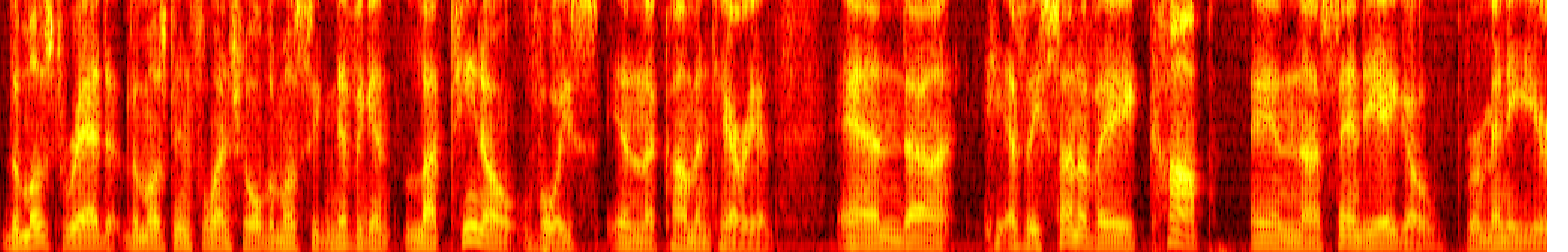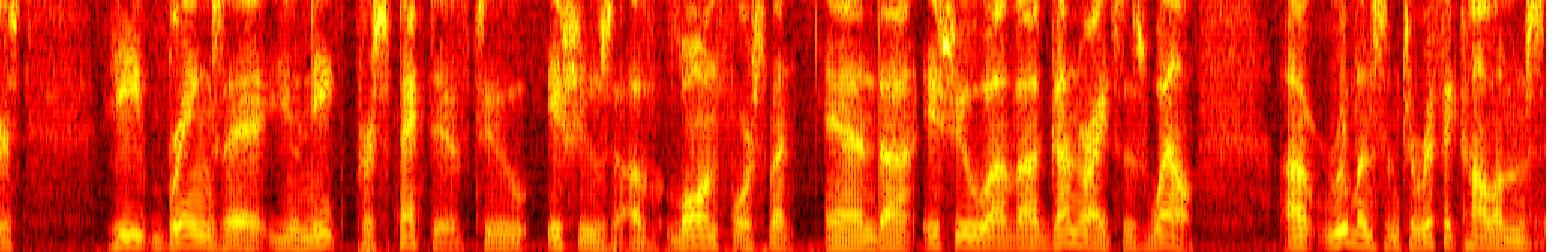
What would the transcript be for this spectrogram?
the most read, the most influential, the most significant Latino voice in the commentariat. And uh, he, as a son of a cop in uh, San Diego for many years, he brings a unique perspective to issues of law enforcement and uh, issue of uh, gun rights as well. Uh, Ruben, some terrific columns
